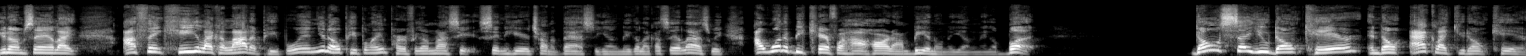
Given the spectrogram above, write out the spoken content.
You know what I'm saying? Like, I think he, like a lot of people, and you know, people ain't perfect. I'm not sit- sitting here trying to bash the young nigga. Like I said last week, I want to be careful how hard I'm being on the young nigga, but don't say you don't care and don't act like you don't care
